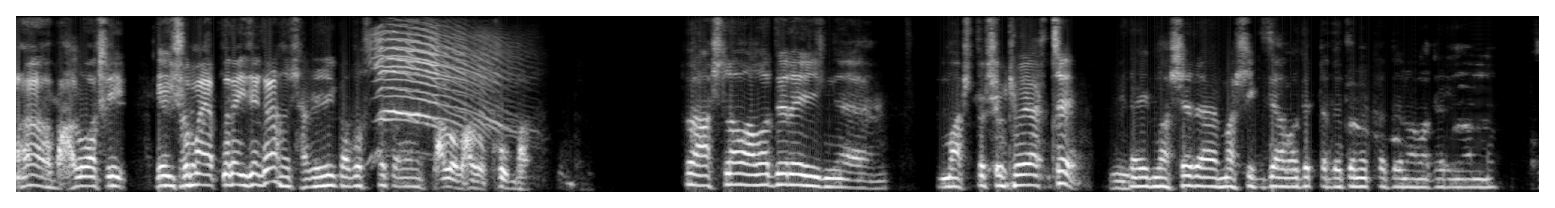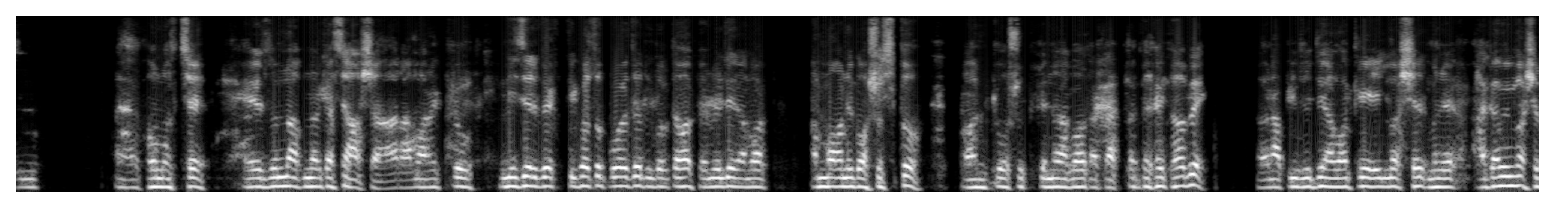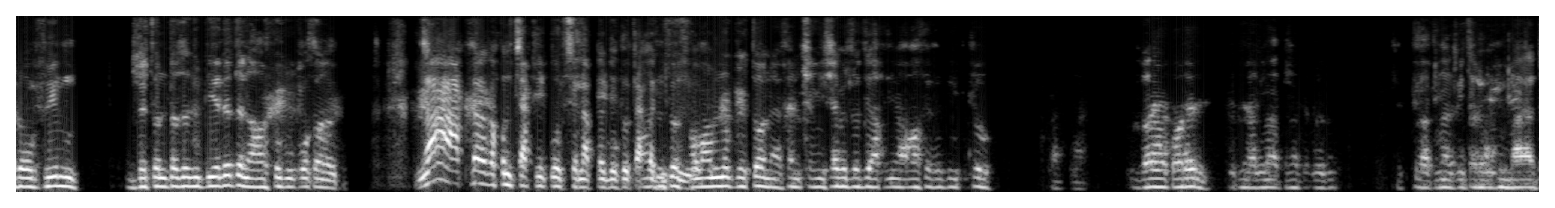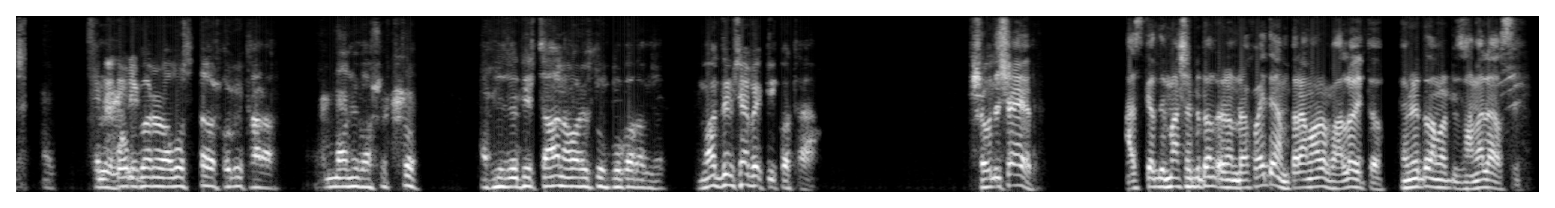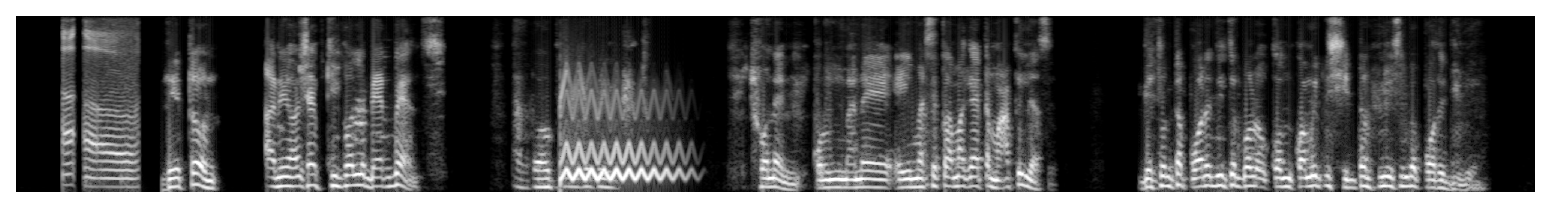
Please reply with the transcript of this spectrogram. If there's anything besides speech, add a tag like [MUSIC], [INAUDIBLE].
হ্যাঁ ভালো আছি। এই সময় আপনারা এই জায়গা? শারীরিক অবস্থা কেমন? ভালো ভালো খুব ভালো। তো আসলাম আমাদের এই মাস তো শেষ হয়ে আসছে। এই মাসের মাসিক যে আমাদেরটা বেতনেরটা দেন আমাদের এখন হচ্ছে এই জন্য আপনার কাছে আসা। আর আমার একটু নিজের ব্যক্তিগত প্রয়োজন বলতে আমার ফ্যামিলির আমার আম্মা অনেক অসুস্থ। অনেক ওষুধ কেনা আবার ডাক্তার দেখাইতে হবে। কারণ আপনি যদি আমাকে এই মাসের মানে আগামী মাসের অগ্রিম বেতনটা যদি দিয়ে দিতেন আমার খুব উপকার হতো না আপনারা যখন চাকরি করছেন আপনাদের তো টাকা সামান্য বেতন এখন সেই হিসাবে যদি আপনি আমাকে যদি একটু দয়া করেন যদি আল্লাহ আপনাকে যদি একটু আপনার ভিতরে। পরিবারের অবস্থা খুবই খারাপ আমি অনেক অসুস্থ। আপনি যদি চান আমার একটু উপকার হবে। সাহেবের কি কথা? সৌদি সাহেব আজকে দুই মাসের বেতন আমরা পাইতাম তার আমার ভালো হইতো। এমনি তো আমার একটু ঝামেলা আছে। বেতন ইমাম সাহেব কি করলে ব্যাক বেঞ্চ শোনেন মানে এই মাসে তো আমাকে একটা মাহফিল আছে। বেতনটা পরে দিতে বলো কম- কমিটি সিদ্ধান্ত নিয়েছিল পরে দিবে।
